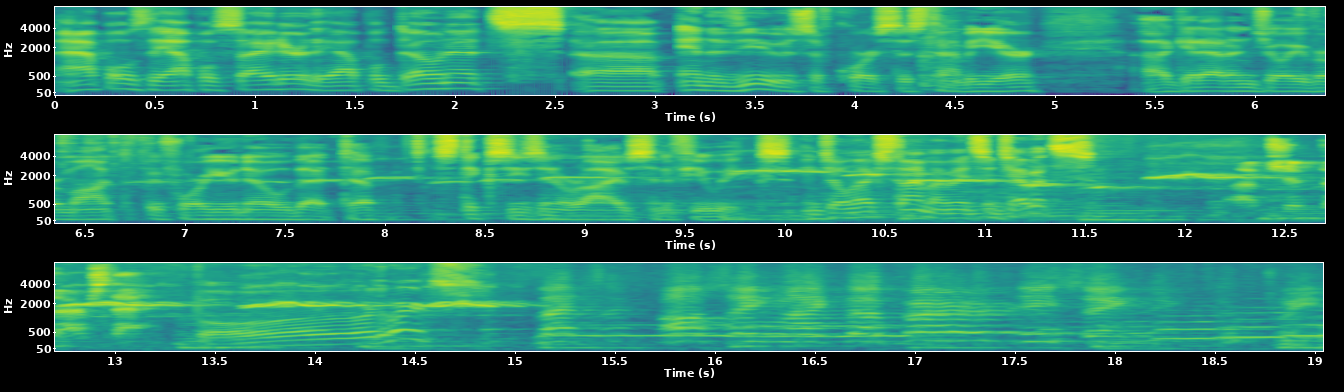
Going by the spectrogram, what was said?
apples, the apple cider, the apple donuts, uh, and the views, of course, this time of year. Uh, get out and enjoy Vermont before you know that uh, stick season arrives in a few weeks. Until next time, I'm Vincent Tebbetts. I'm Chip Darmstadt. For the birds. Let's all sing like the birdies sing tweet,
